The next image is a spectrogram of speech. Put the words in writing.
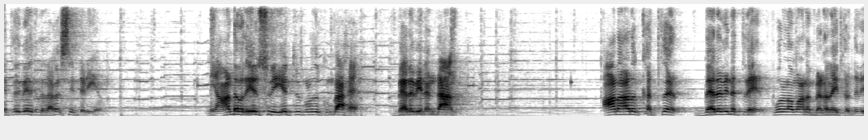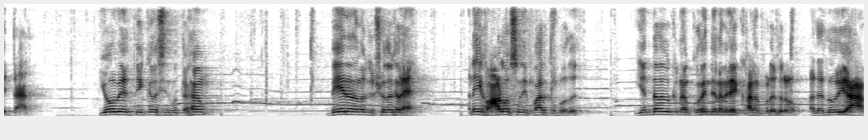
எத்தனை பேருக்கு இந்த ரகசியம் தெரியும்? நீ ஆண்டவர் இயேசுவை ஏற்றுக்கொள்வதற்கு முன்பாக பலவீனன்தான் ஆனாலும் கத்தர் பலவீனத்திலே பூரணமான பலனை தந்துவிட்டார். யோவேல் தீக்கதரிசி புத்தகம் வேறு நமக்கு சொல்லுகிற அநேக ஆலோசனை பார்க்கும்போது எந்த அளவுக்கு நாம் குறைந்த நிலையிலே காணப்படுகிறோம்? அந்த லூயா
